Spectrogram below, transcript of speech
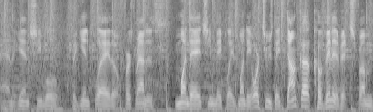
And again, she will begin play. The first round is Monday. She may play Monday or Tuesday. Danka Kovinovic from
